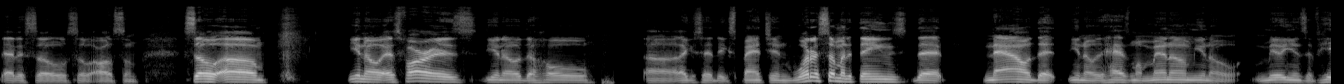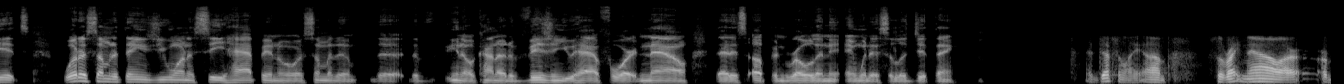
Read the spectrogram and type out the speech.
that is so so awesome. So um, you know, as far as you know, the whole uh, like I said, the expansion. What are some of the things that now that you know it has momentum, you know, millions of hits? What are some of the things you want to see happen, or some of the the the you know kind of the vision you have for it now that it's up and rolling and when it's a legit thing? Uh, definitely. Um, so right now, our, our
